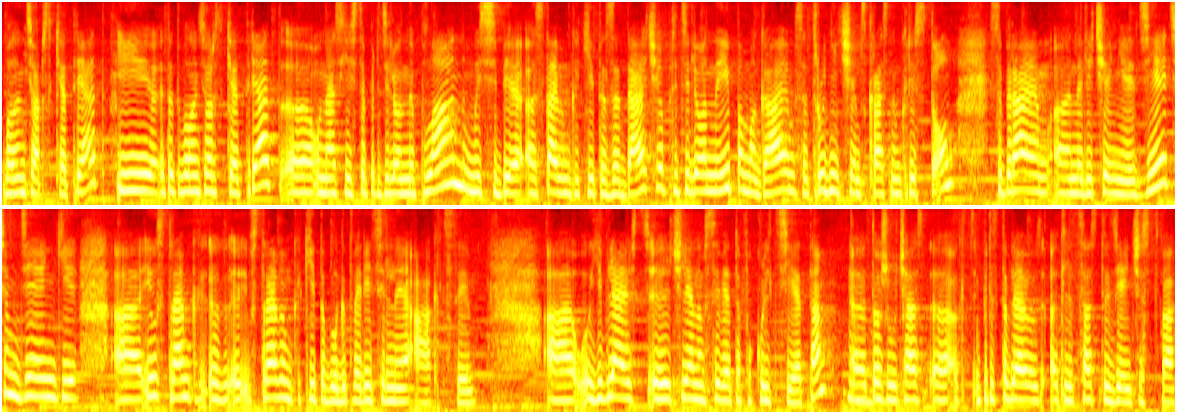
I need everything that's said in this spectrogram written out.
волонтерский отряд. И этот волонтерский отряд, э, у нас есть определенный план, мы себе э, ставим какие-то задачи определенные и помогаем, сотрудничаем с Красным Крестом, собираем на лечение детям деньги и устраиваем, устраиваем какие-то благотворительные акции. А, Являюсь э, членом совета факультета, э, тоже участ- э, представляю от лица студенчества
